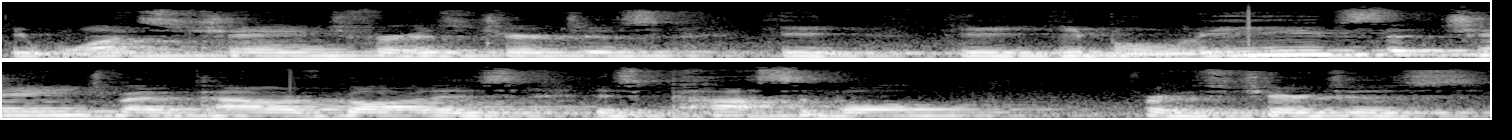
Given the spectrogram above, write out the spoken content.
He wants change for his churches. He, he, he believes that change by the power of God is, is possible for his churches.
